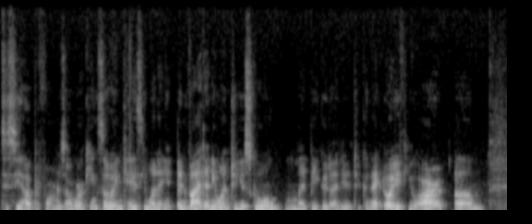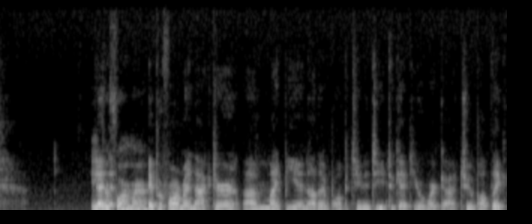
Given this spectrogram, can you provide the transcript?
to see how performers are working so in case you want to invite anyone to your school might be a good idea to connect or if you are um, A And- performer. a performer an actor um, might be another opportunity to get your work out to a public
